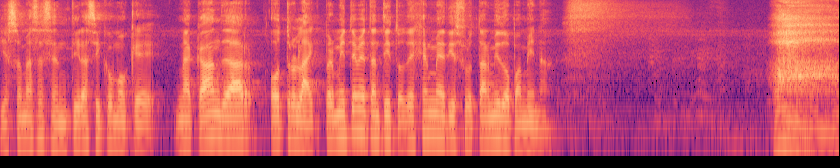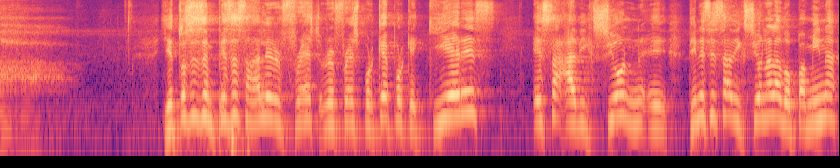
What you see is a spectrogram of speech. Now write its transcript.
Y eso me hace sentir así como que me acaban de dar otro like. Permíteme tantito, déjenme disfrutar mi dopamina. Ah. Y entonces empiezas a darle refresh, refresh. ¿Por qué? Porque quieres esa adicción, eh, tienes esa adicción a la dopamina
